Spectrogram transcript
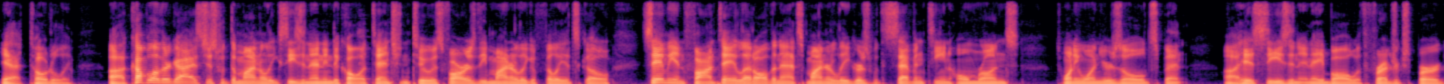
Yeah, totally. Uh, a couple other guys just with the minor league season ending to call attention to as far as the minor league affiliates go. Sammy Infante led all the Nats minor leaguers with 17 home runs. 21 years old, spent uh, his season in A ball with Fredericksburg.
